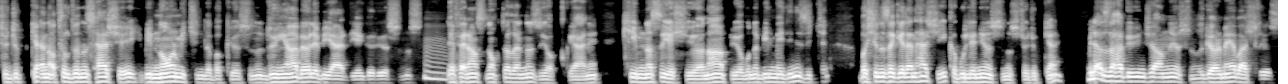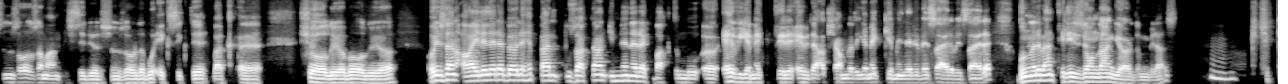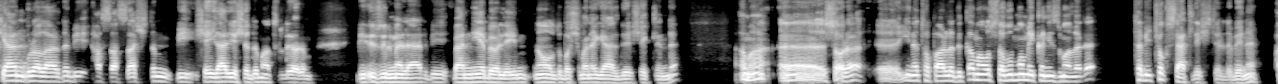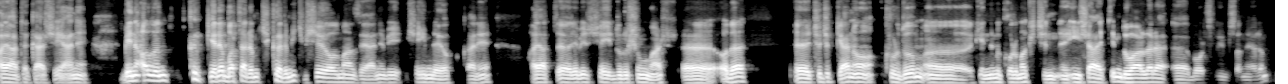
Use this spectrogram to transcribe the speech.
çocukken atıldığınız her şey bir norm içinde bakıyorsunuz. Dünya böyle bir yer diye görüyorsunuz. Hmm. Referans noktalarınız yok. Yani kim nasıl yaşıyor, ne yapıyor bunu bilmediğiniz için başınıza gelen her şeyi kabulleniyorsunuz çocukken. Biraz daha büyüyünce anlıyorsunuz, görmeye başlıyorsunuz. O zaman hissediyorsunuz orada bu eksikti. Bak e, şu oluyor, bu oluyor. O yüzden ailelere böyle hep ben uzaktan imlenerek baktım bu e, ev yemekleri, evde akşamları yemek yemeleri vesaire vesaire. Bunları ben televizyondan gördüm biraz. Hmm. Küçükken buralarda bir hassaslaştım, bir şeyler yaşadığımı hatırlıyorum. Bir üzülmeler, bir ben niye böyleyim, ne oldu, başıma ne geldi şeklinde. Ama e, sonra e, yine toparladık ama o savunma mekanizmaları tabii çok sertleştirdi beni hayata karşı. Yani beni alın 40 kere batarım çıkarım hiçbir şey olmaz yani bir şeyim de yok. Hani hayatta öyle bir şey duruşum var. Ee, o da e, çocukken o kurduğum e, kendimi korumak için e, inşa ettiğim duvarlara e, borçluyum sanıyorum.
